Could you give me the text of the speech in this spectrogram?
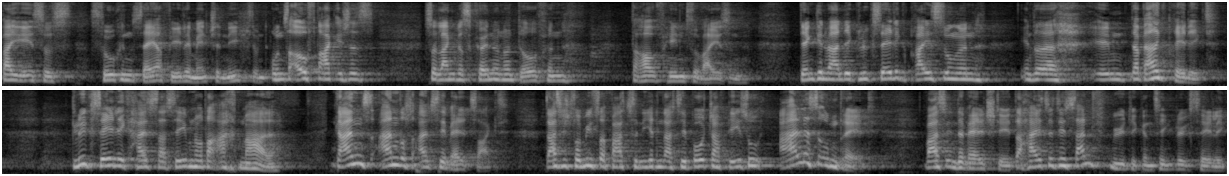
Bei Jesus suchen sehr viele Menschen nicht. Und unser Auftrag ist es, solange wir es können und dürfen, darauf hinzuweisen. Denken wir an die Glückseligpreisungen in der, in der Bergpredigt. Glückselig heißt das sieben oder achtmal. Ganz anders als die Welt sagt. Das ist für mich so faszinierend, dass die Botschaft Jesu alles umdreht, was in der Welt steht. Da heißt es, die Sanftmütigen sind glückselig.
